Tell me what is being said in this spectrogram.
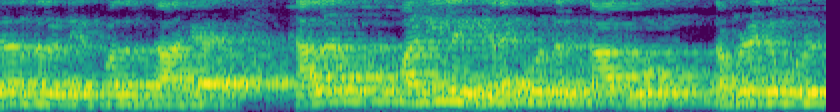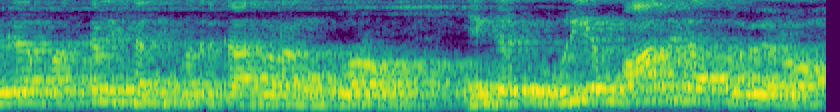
தேர்தலில் நிற்பதற்காக கள பணியில் இறங்குவதற்காகவும் தமிழகம் முழுக்க மக்களை சந்திப்பதற்காகவும் நாங்கள் போகிறோம் எங்களுக்கு உரிய பாதுகாப்பு வேணும்.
